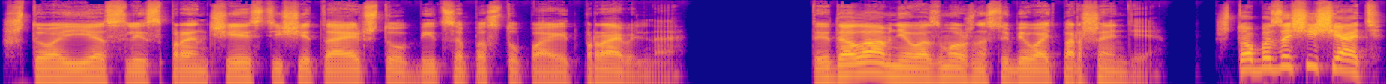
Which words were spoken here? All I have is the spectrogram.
Что если Спрен чести считает, что убийца поступает правильно? Ты дала мне возможность убивать Паршенди. Чтобы защищать.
